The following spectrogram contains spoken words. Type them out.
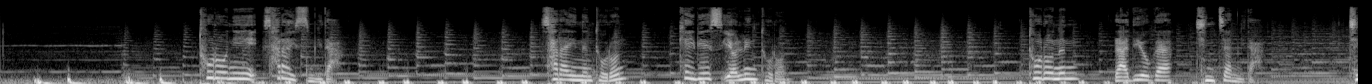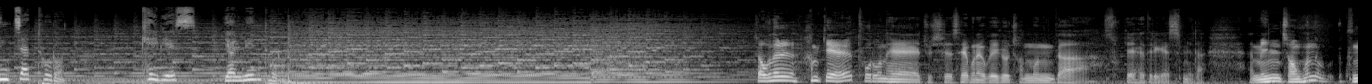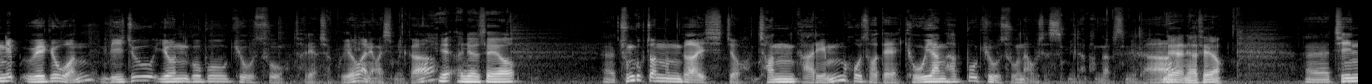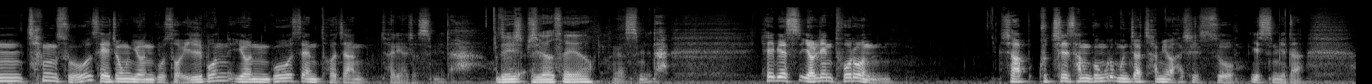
토론이 살아 있습니다. 살아있는 토론, KBS 열린 토론. 토론은 라디오가 진짜입니다. 진짜 토론, KBS 열린 토론. 자, 오늘 함께 토론해 주실 세 분의 외교 전문가 소개해 드리겠습니다. 민정훈 국립외교원 미주연구부 교수 자리하셨고요. 안녕하십니까? 예, 안녕하세요. 중국 전문가이시죠. 전가림 호서대 교양학부 교수 나오셨습니다. 반갑습니다. 네, 안녕하세요. 진창수 세종연구소 일본연구센터장 자리하셨습니다. 네, 안녕하세요. 반갑습니다. KBS 열린 토론 샵 9730으로 문자 참여하실 수 있습니다.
